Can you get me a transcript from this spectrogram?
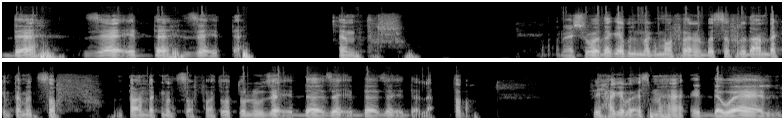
ده زائد ده زائد ده. انتر ماشي هو ده جاب المجموع فعلا بس افرض عندك أنت 100 صف أنت عندك 100 صف هتقعد تقول له زائد ده زائد ده زائد ده. لا طبعا. في حاجة بقى اسمها الدوال.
